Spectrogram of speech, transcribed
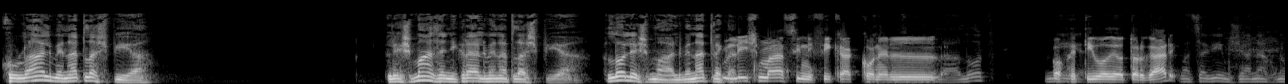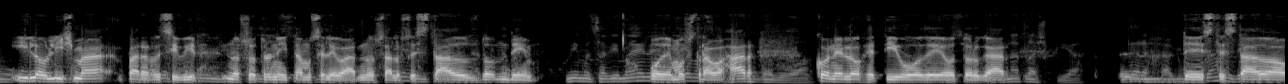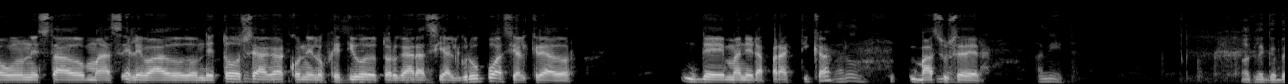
כולה על מנת להשפיע. לשמה זה נקרא על מנת להשפיע. לא לשמה, על מנת לקבל. Lishma significa con el objetivo de otorgar y lo lishma para recibir. Nosotros necesitamos elevarnos a los estados donde podemos trabajar con el objetivo de otorgar de este estado a un estado más elevado, donde todo se haga con el objetivo de otorgar hacia el grupo, hacia el creador. De manera práctica va a suceder.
